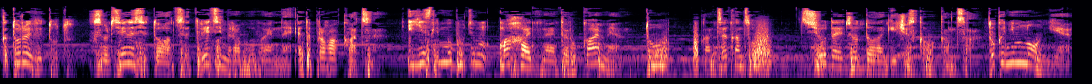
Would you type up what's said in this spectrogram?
которые ведут к смертельной ситуации Третьей мировой войны. Это провокация. И если мы будем махать на это руками, то в конце концов все дойдет до логического конца. Только немногие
